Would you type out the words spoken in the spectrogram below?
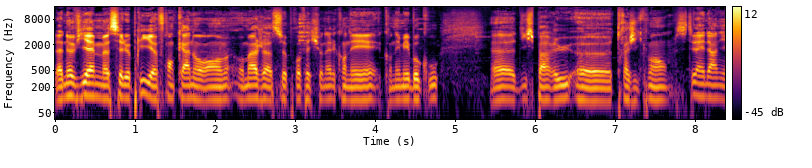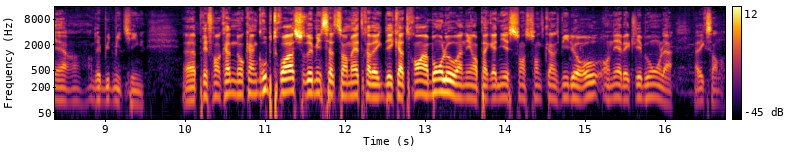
La neuvième, c'est le prix euh, Francan. On rend hommage à ce professionnel qu'on aimait beaucoup, euh, disparu tragiquement. C'était l'année dernière, hein, en début de meeting. Euh, prix Francan, donc un groupe 3 sur 2700 mètres avec des 4 ans. Un bon lot, hein, n'ayant pas gagné 175 000 euros. On est avec les bons là, Alexandre.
